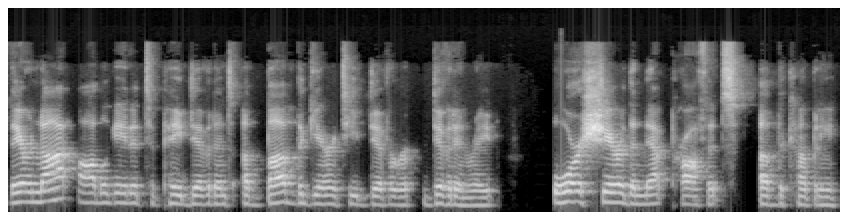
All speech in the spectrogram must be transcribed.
they are not obligated to pay dividends above the guaranteed div- dividend rate or share the net profits of the company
